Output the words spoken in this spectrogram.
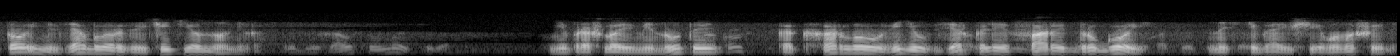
сто, и нельзя было различить ее номера. Не прошло и минуты, как Харлоу увидел в зеркале фары другой, настигающей его машины.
